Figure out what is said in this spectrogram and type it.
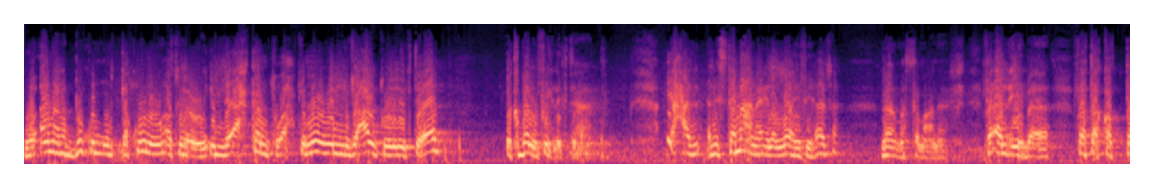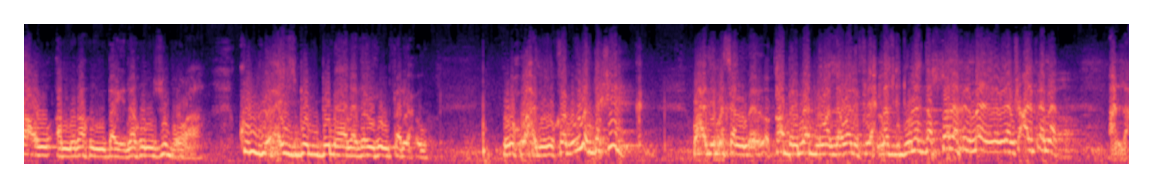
وأنا ربكم واتقوني واطيعوني اللي احكمت واحكموه واللي جعلته للاجتهاد اقبلوا فيه الاجتهاد. هل استمعنا إلى الله في هذا؟ لا ما استمعناش. فقال إيه بقى؟ فتقطعوا أمرهم بينهم زبرا. كل حزب بما لديهم فرحون يروح واحد يقول يقول لك ده شرك. واحد مثلا قبر مبني ولا ولي فلح مسجد يقول لك ده الصلاة في المسجد مش عارف إيه الله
